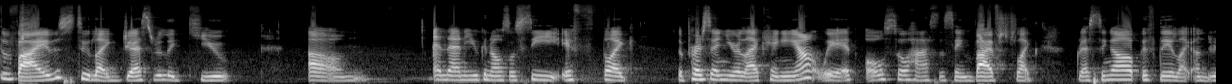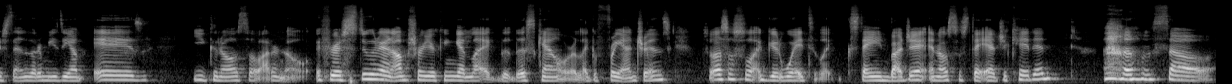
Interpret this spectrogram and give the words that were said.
the vibes to like dress really cute. Um, and then you can also see if like the person you're like hanging out with also has the same vibes, like dressing up. If they like understand what a museum is, you can also I don't know. If you're a student, I'm sure you can get like the discount or like a free entrance. So that's also a good way to like stay in budget and also stay educated. so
